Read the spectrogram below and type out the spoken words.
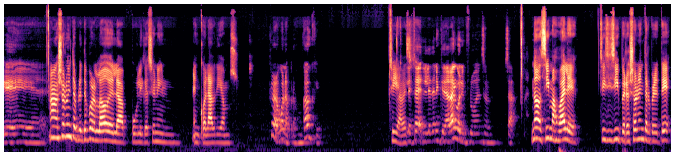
Que, Ah, yo lo interpreté por el lado de la publicación en, en collab, digamos. claro, bueno, pero es un canje. Sí, a Le, veces. está- le tenés que dar algo al influencer. O sea, No, sí, más vale. Sí, sí, sí, pero yo lo interpreté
